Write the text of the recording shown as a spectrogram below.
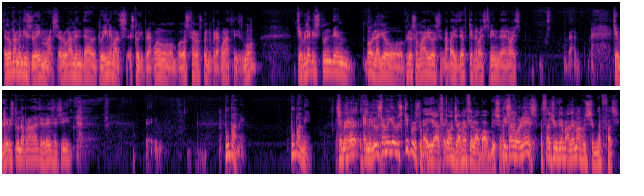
εδώ κάνουμε τη ζωή μας, εδώ κάνουμε τα- το είναι μας στο κυπριακό ποδόσφαιρο, στον κυπριακό αθλητισμό και βλέπεις τον, όλα λέει ο φίλος ο Μάριος να πάει δεύτερη, να πάει τρίτη, να πάει... Και βλέπεις τον τα πράγματα και λες εσύ ε, Πού πάμε, πού πάμε. Σε μένα- Ε, μιλούσαμε για τους Κύπρους του Ε, Γι' αυτόν και αμέ θέλω να πάω πίσω. Οι σχολές. Θα και ούτε παλέμαχους σε μια φάση.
